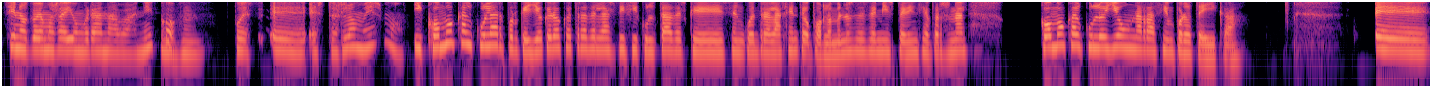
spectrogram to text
sino que vemos ahí un gran abanico. Pues eh, esto es lo mismo. ¿Y cómo calcular? Porque yo creo que otra de las dificultades que se encuentra la gente, o por lo menos desde mi experiencia personal, ¿cómo calculo yo una ración proteica? Eh,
